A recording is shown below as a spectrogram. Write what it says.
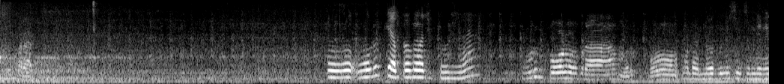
சூப்பராக இருக்கு மு- முறுக்கு எப்பமாச்சு போடுறேன் முறுக்கு போடக்கூடா முறுக்கு போடணும். இன்னொரு நிமிஷம் வச்சுருந்தீங்க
